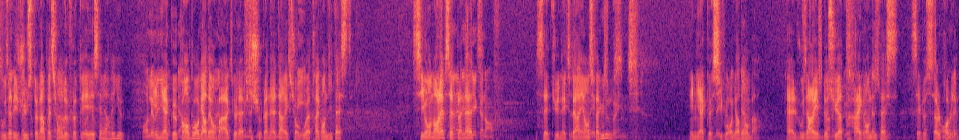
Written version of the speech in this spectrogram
vous avez juste l'impression de flotter et c'est merveilleux. Il n'y a que quand vous regardez en bas que la fichue planète arrive sur vous à très grande vitesse. Si on enlève cette planète, c'est une expérience fabuleuse. Il n'y a que si vous regardez en bas. Elle vous arrive dessus à très grande vitesse, c'est le seul problème.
